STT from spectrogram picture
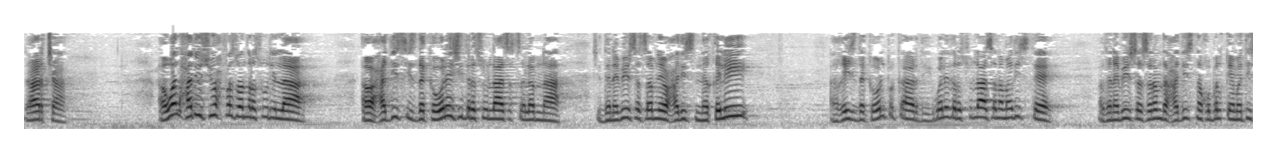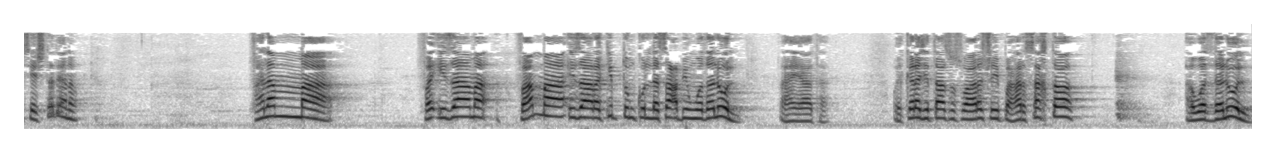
دارچا اول حدیث يحفظ عن رسول الله او حدیث از د کولای شي د رسول الله صلی الله علیه وسلم نه چې د نبی صلی الله علیه وسلم یو حدیث نقلی هغه د کول په کار دی ولې د رسول الله صلی الله علیه وسلم حدیث ته او د نبی صلی الله علیه وسلم د حدیث نه خو بل قیمتي څه شته دی نه فلما فاذا ما فاما اذا ركبتم كل صعب وذلول فهياتا وای کله چې تاسو سوار شئ په هر سخت او ذلول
